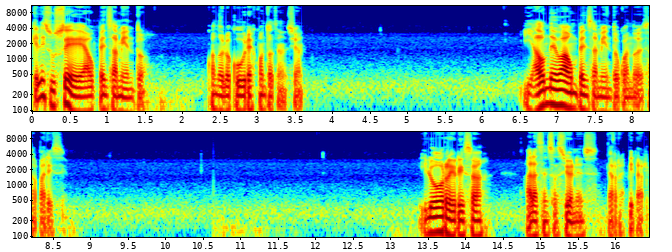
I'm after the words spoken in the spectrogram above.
¿Qué le sucede a un pensamiento cuando lo cubres con tu atención? ¿Y a dónde va un pensamiento cuando desaparece? Y luego regresa a las sensaciones de respirar.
